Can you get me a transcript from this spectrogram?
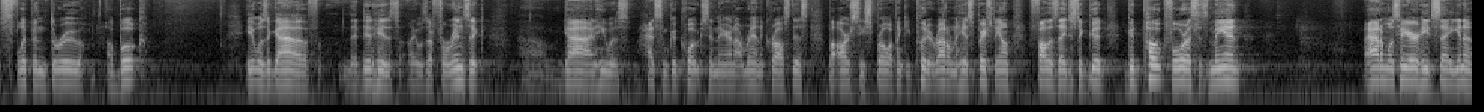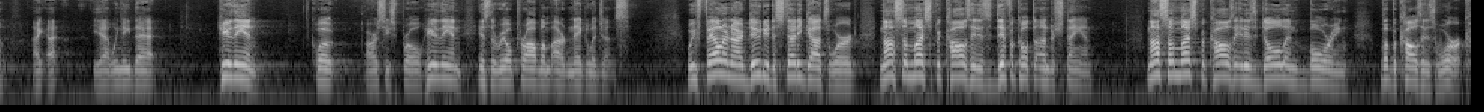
flipping through a book. It was a guy of, that did his, it was a forensic um, guy, and he was had some good quotes in there, and I ran across this by R.C. Sproul. I think he put it right on the head, especially on Father's Day. Just a good, good poke for us as men. Adam was here, he'd say, you know, I, I, yeah, we need that. Here then, quote R.C. Sproul, here then is the real problem our negligence. We fail in our duty to study God's Word, not so much because it is difficult to understand, not so much because it is dull and boring, but because it is work.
